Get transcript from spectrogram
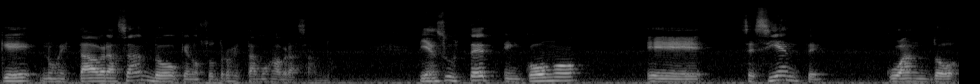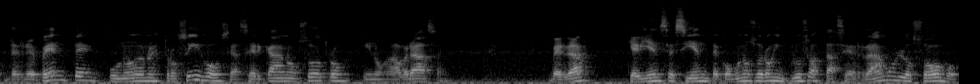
que nos está abrazando o que nosotros estamos abrazando. Piense usted en cómo eh, se siente cuando de repente uno de nuestros hijos se acerca a nosotros y nos abraza. ¿Verdad? qué bien se siente, como nosotros incluso hasta cerramos los ojos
